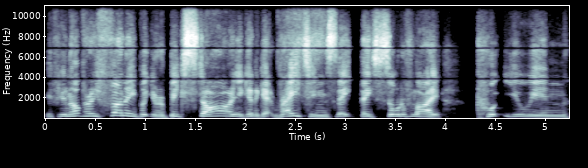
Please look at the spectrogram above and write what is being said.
if you're not very funny, but you're a big star and you're going to get ratings, they they sort of like put you in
